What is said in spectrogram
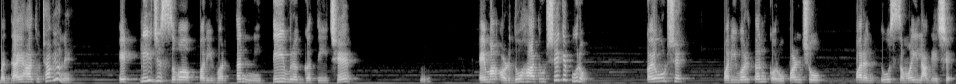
બધાએ હાથ ઉઠાવ્યો ને? એટલી જ સ્વ પરિવર્તનની તીવ્ર ગતિ છે. એમાં અડધો હાથ ઉઠશે કે પૂરો? કયો ઉઠશે પરિવર્તન કરો પણ છો, પરંતુ સમય લાગે છે.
